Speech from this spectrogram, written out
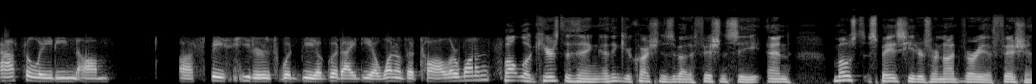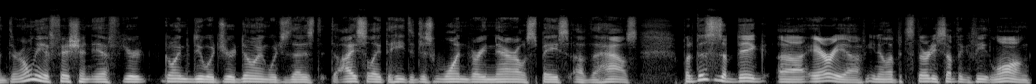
oscillating um, uh, space heaters would be a good idea. One of the taller ones. Well, look, here's the thing. I think your question is about efficiency, and most space heaters are not very efficient. They're only efficient if you're going to do what you're doing, which is that is to isolate the heat to just one very narrow space of the house. But this is a big uh, area, you know, if it's thirty something feet long,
